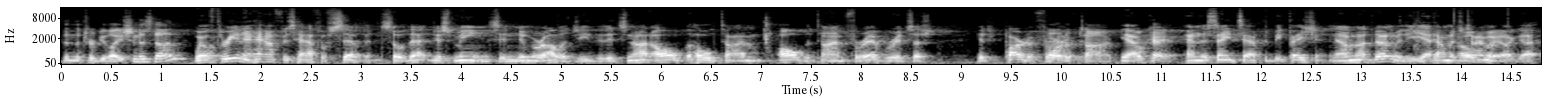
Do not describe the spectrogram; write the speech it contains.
then the tribulation is done? Well, three and a half is half of seven. So that just means in numerology that it's not all the whole time, all the time, forever. It's a, it's part of Part of time. Yeah. Okay. And the saints have to be patient. Now I'm not done with you yet. How much Oh, time have. I got?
